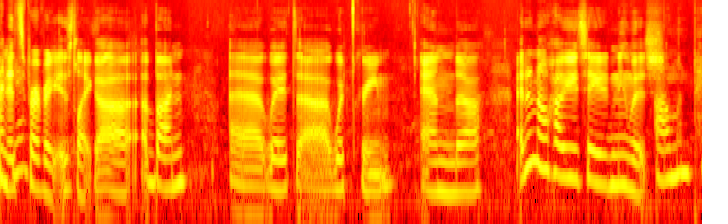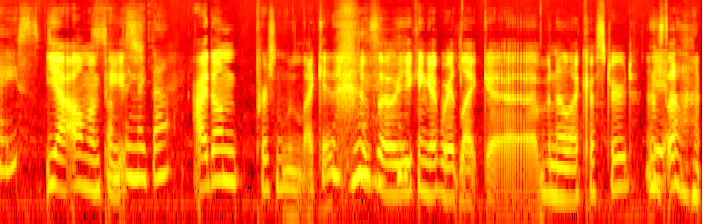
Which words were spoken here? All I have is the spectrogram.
And it's Yeah. perfect. It's like uh, a bun uh, with uh, whipped cream. And uh, I don't know how you'd say it in English. Almond paste? yeah, almond Something paste. Something like that? I don't personally like it, so you can get weird like uh, vanilla custard and Yeah. stuff.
